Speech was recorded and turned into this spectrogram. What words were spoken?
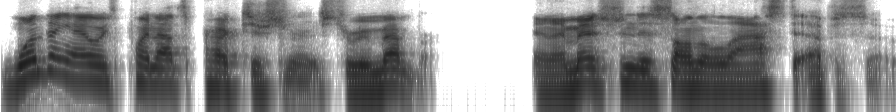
One thing I always point out to practitioners to remember, and I mentioned this on the last episode,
